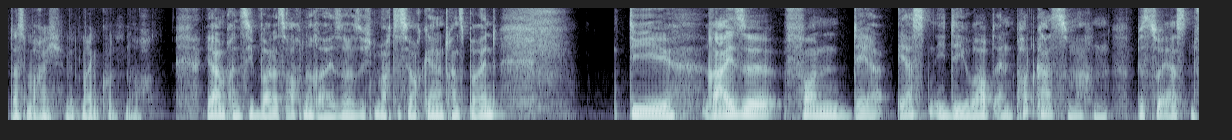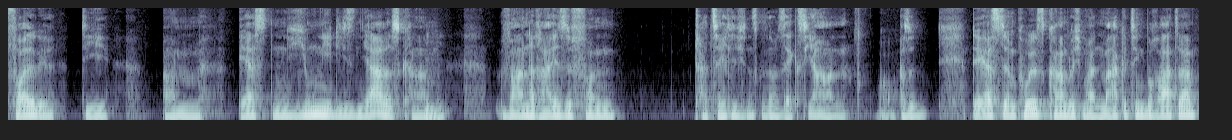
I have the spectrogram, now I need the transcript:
das mache ich mit meinen Kunden auch. Ja, im Prinzip war das auch eine Reise. Also ich mache das ja auch gerne transparent. Die Reise von der ersten Idee, überhaupt einen Podcast zu machen, bis zur ersten Folge, die am 1. Juni diesen Jahres kam, war eine Reise von tatsächlich insgesamt sechs Jahren. Wow. Also der erste Impuls kam durch meinen Marketingberater,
